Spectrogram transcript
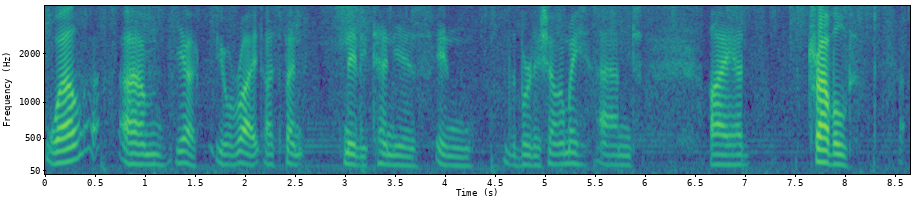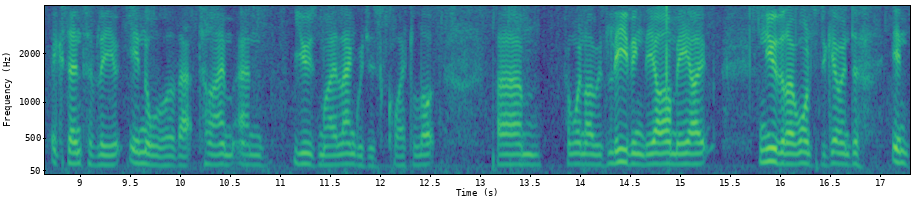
well, um, yeah, you're right. I spent nearly 10 years in the British Army and I had travelled extensively in all of that time and used my languages quite a lot. Um, and when I was leaving the army, I knew that I wanted to go into, in,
